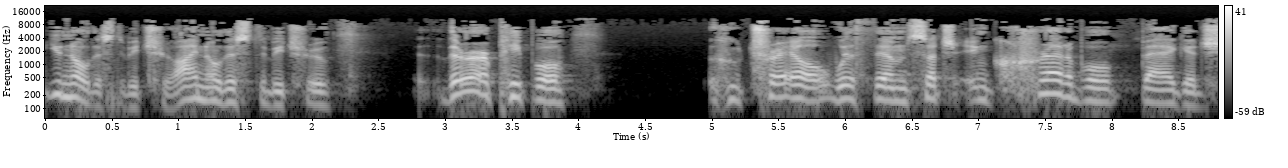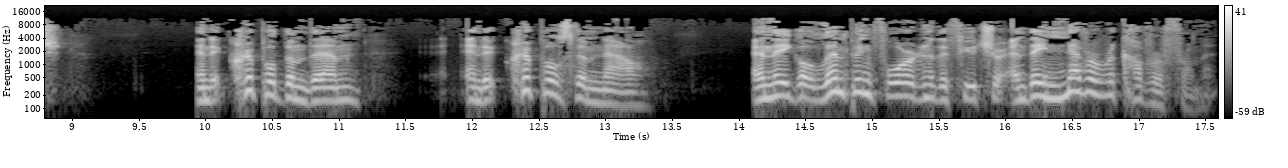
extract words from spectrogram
you know this to be true. I know this to be true there are people who trail with them such incredible baggage and it crippled them then and it cripples them now and they go limping forward into the future and they never recover from it.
